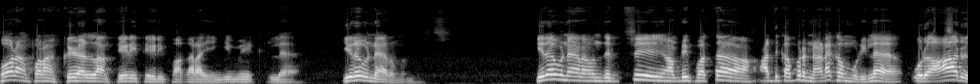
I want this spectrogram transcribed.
போகிறான் போகிறான் கீழெல்லாம் தேடி தேடி பார்க்குறான் எங்கேயுமே இல்லை. இரவு நேரம் வந்துடுச்சு இரவு நேரம் வந்துடுச்சு அப்படி பார்த்தா அதுக்கப்புறம் நடக்க முடியல. ஒரு ஆறு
